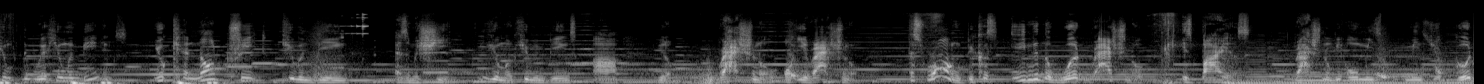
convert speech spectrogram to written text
hum we're human beings. You cannot treat human being as a machine. Human, human beings are you know, rational or irrational. That's wrong because even the word rational is biased. Rational means, means you're good.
